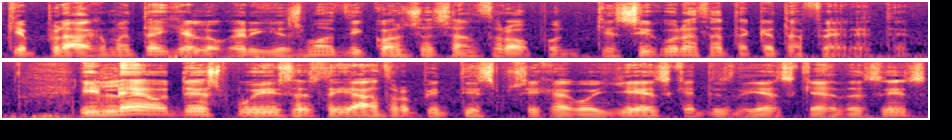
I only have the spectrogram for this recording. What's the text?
και πράγματα για λογαριασμό δικών σας ανθρώπων και σίγουρα θα τα καταφέρετε. Οι λέοντες που είσαστε οι άνθρωποι της ψυχαγωγίας και της διασκέδασης,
